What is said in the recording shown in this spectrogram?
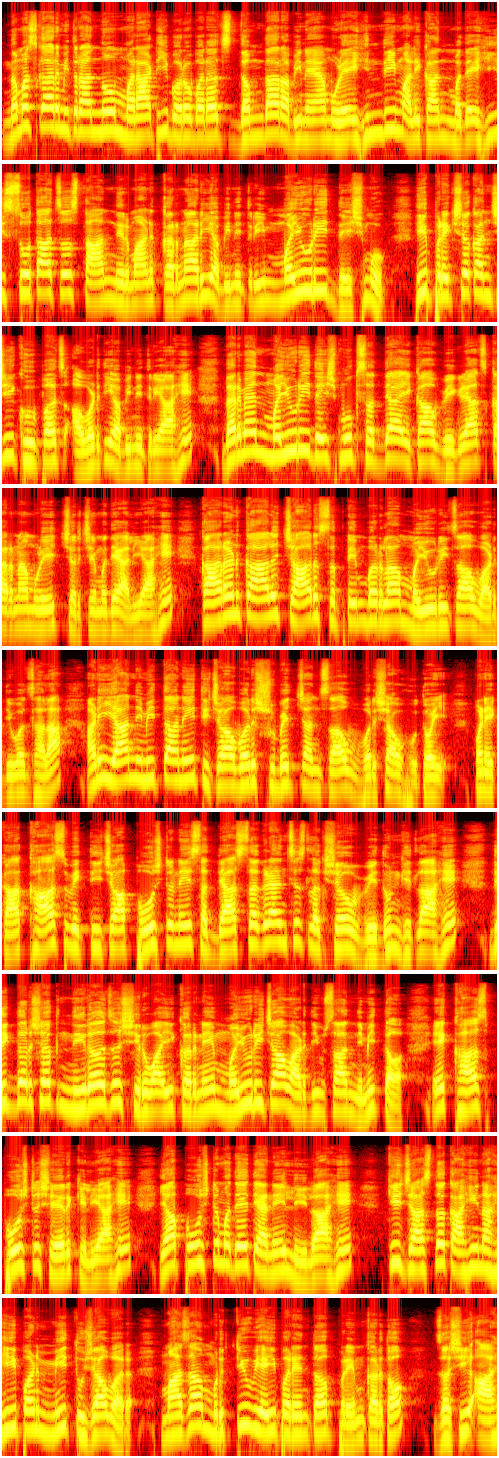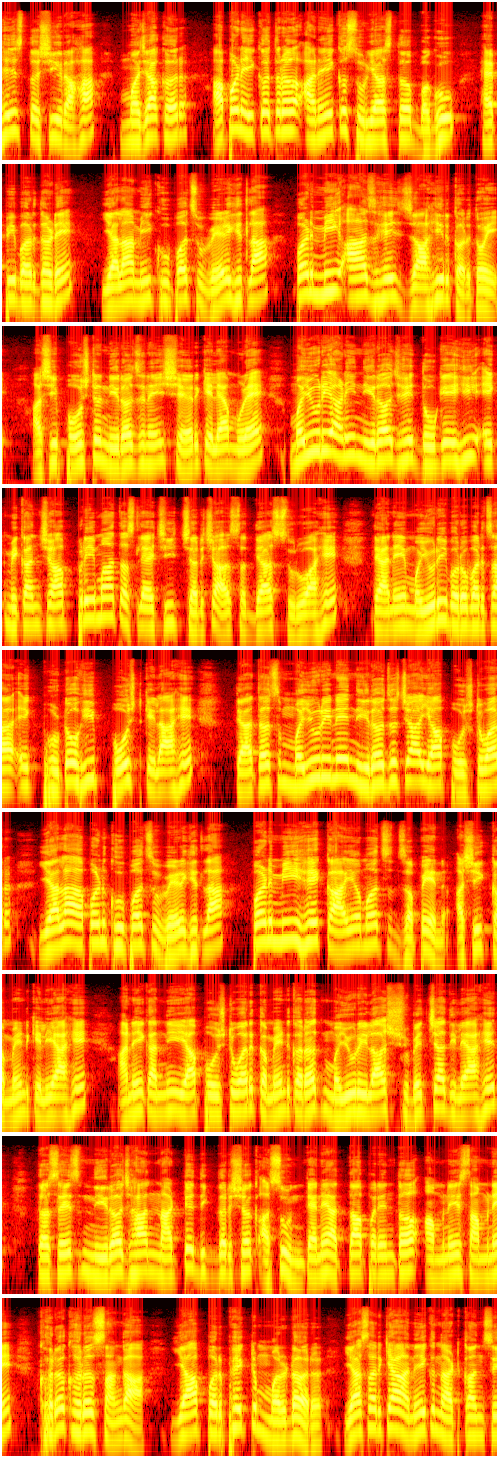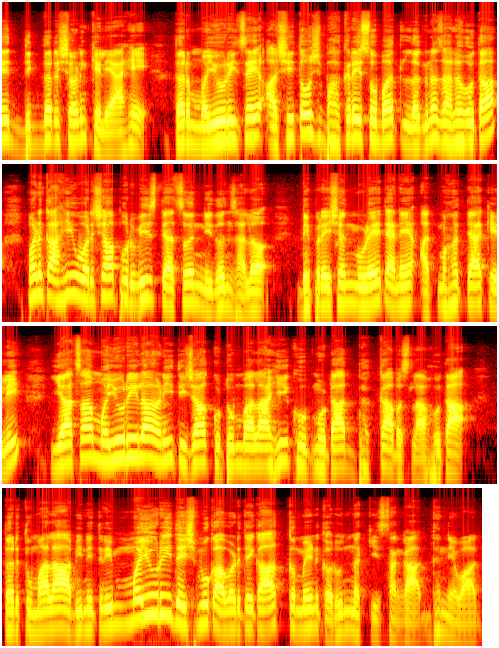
नमस्कार मित्रांनो मराठी बरोबरच दमदार अभिनयामुळे हिंदी मालिकांमध्येही स्वतःचं स्थान निर्माण करणारी अभिनेत्री मयुरी देशमुख ही प्रेक्षकांची खूपच आवडती अभिनेत्री आहे. दरम्यान मयुरी देशमुख सध्या एका वेगळ्याच कारणामुळे चर्चेमध्ये आली आहे. कारण काल चार सप्टेंबरला मयुरीचा वाढदिवस झाला आणि या निमित्ताने तिच्यावर शुभेच्छांचा वर्षाव होतोय. पण एका खास व्यक्तीच्या पोस्टने सध्या सगळ्यांचेच लक्ष वेधून घेतलं आहे. दिग्द दिग्दर्शक नीरज शिरवाईकरने मयुरीच्या वाढदिवसानिमित्त एक खास पोस्ट शेअर केली आहे. या पोस्टमध्ये त्याने लिहिलं आहे की जास्त काही नाही पण मी तुझ्यावर माझा मृत्यू येईपर्यंत प्रेम करतो. जशी आहेस तशी राहा. मजा कर. आपण एकत्र अनेक सूर्यास्त बघू. Happy birthday. याला मी खूपच वेळ घेतला पण मी आज हे जाहीर करतोय. अशी पोस्ट नीरजने शेअर केल्यामुळे मयुरी आणि नीरज हे दोघेही एकमेकांच्या प्रेमात असल्याची चर्चा सध्या सुरू आहे. त्याने मयुरी बरोबरचा एक फोटोही पोस्ट केला आहे. त्यातच मयुरीने नीरजच्या या पोस्टवर याला आपण खूपच वेळ घेतला. पण मी हे कायमच जपेन अशी कमेंट केली आहे. अनेकांनी या पोस्टवर कमेंट करत मयुरीला शुभेच्छा दिल्या आहेत. तसेच नीरज हा नाट्य दिग्दर्शक असून त्याने आत्तापर्यंत आमने सामने खरं खरं सांगा या परफेक्ट मर्डर यासारख्या अनेक नाटकांचे दिग्दर्शन केले आहे. तर मयुरीचे आशितोष भाकरेसोबत लग्न झालं होतं पण काही वर्षापूर्वीच त्याचं निधन झालं. डिप्रेशनमुळे त्याने आत्महत्या केली. याचा मयुरीला आणि तिच्या कुटुंबालाही खूप मोठा धक्का बसला होता. तर तुम्हाला अभिनेत्री मयुरी देशमुख आवडते का? कमेंट करून नक्की सांगा. धन्यवाद.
